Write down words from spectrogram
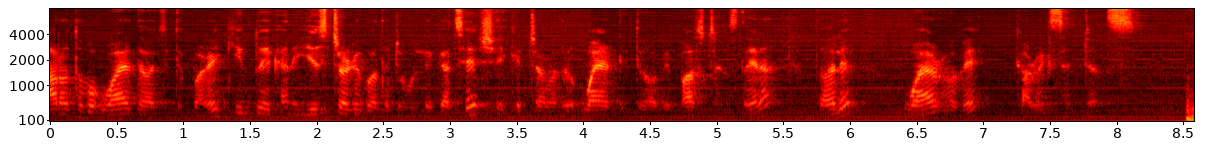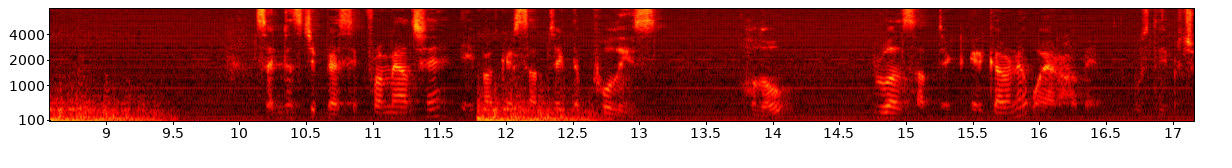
আর অথবা ওয়ার দেওয়া যেতে পারে, কিন্তু এখানে ইয়েস্টারের কথাটা উল্লেখ আছে সেই ক্ষেত্রে আমাদের ওয়ার দিতে হবে পাস্ট টেন্স তাই না? তাহলে ওয়ার হবে কারেক্ট সেন্টেন্স সেন্টেন্সটি প্যাসিভ ফর্মে আছে, এই বাক্যের সাবজেক্ট দ্য পুলিশ হলো প্লুরাল সাবজেক্ট এর কারণে ওয়ার হবে, বুঝতেই পারছ?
